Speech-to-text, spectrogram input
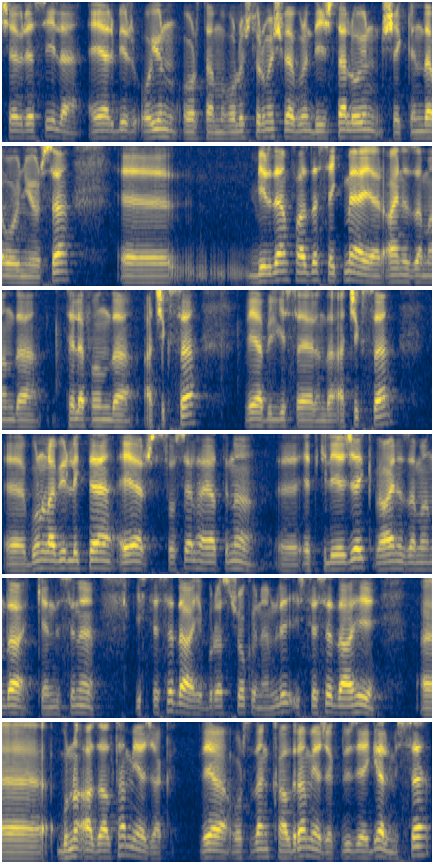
çevresiyle eğer bir oyun ortamı oluşturmuş ve bunu dijital oyun şeklinde oynuyorsa e, birden fazla sekme eğer aynı zamanda telefonda açıksa veya bilgisayarında açıksa e, bununla birlikte eğer sosyal hayatını e, etkileyecek ve aynı zamanda kendisini istese dahi burası çok önemli istese dahi e, bunu azaltamayacak veya ortadan kaldıramayacak düzeye gelmişse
